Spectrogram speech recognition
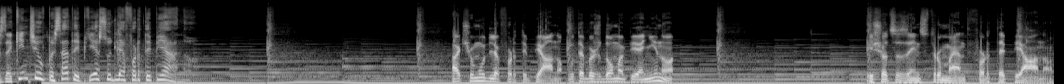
закінчив писати п'єсу для фортепіано. А чому для фортепіано? У тебе ж вдома піаніно? І що це за інструмент фортепіано?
